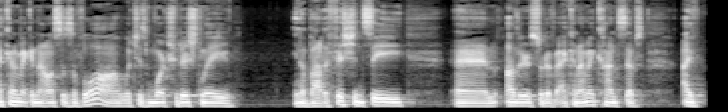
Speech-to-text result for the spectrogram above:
economic analysis of law, which is more traditionally, you know, about efficiency and other sort of economic concepts. I've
